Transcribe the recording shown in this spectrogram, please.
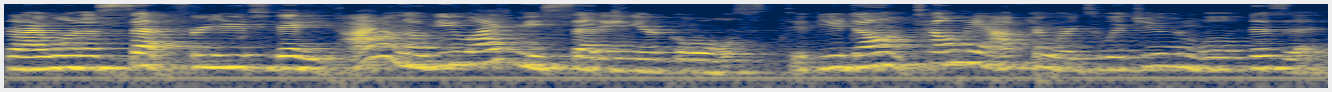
that I want to set for you today. I don't know if you like me setting your goals. If you don't, tell me afterwards, would you? And we'll visit.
